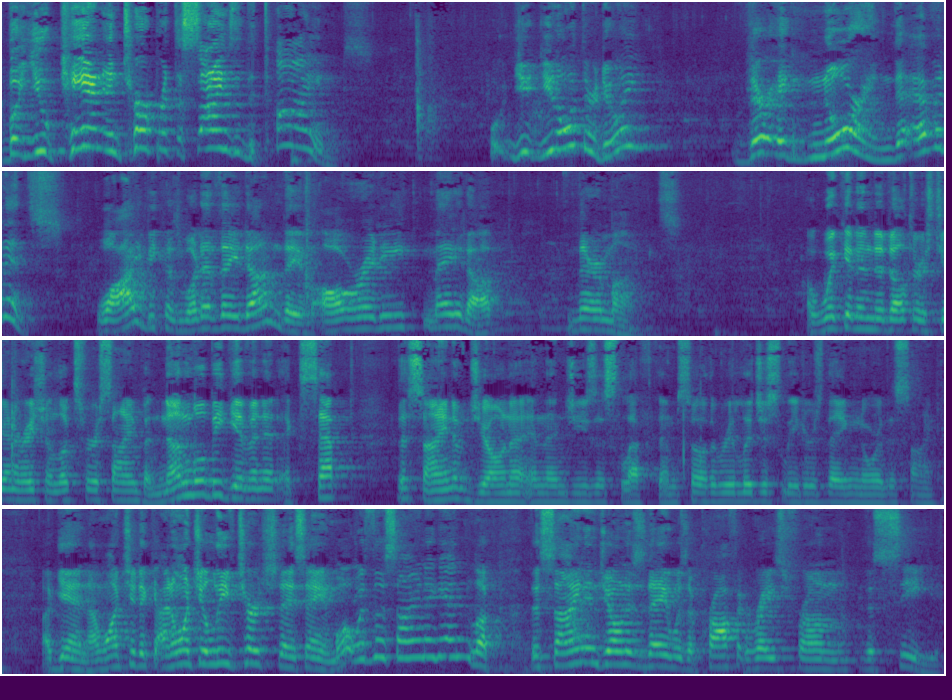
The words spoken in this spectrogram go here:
but you can't interpret the signs of the times. You, you know what they're doing? They're ignoring the evidence. Why? Because what have they done? They've already made up their minds. A wicked and adulterous generation looks for a sign, but none will be given it except the sign of Jonah, and then Jesus left them. So the religious leaders, they ignore the sign. Again, I want you to I don't want you to leave church today saying, what was the sign again? Look, the sign in Jonah's day was a prophet raised from the sea.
